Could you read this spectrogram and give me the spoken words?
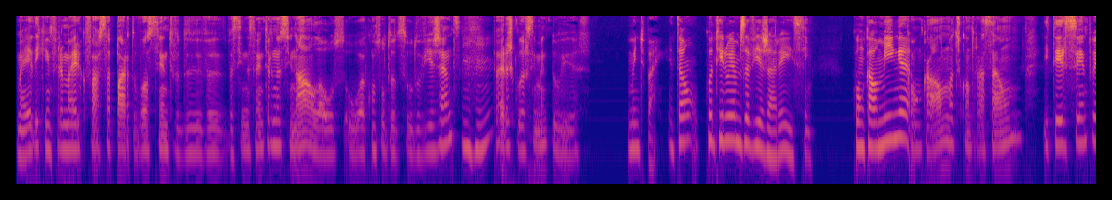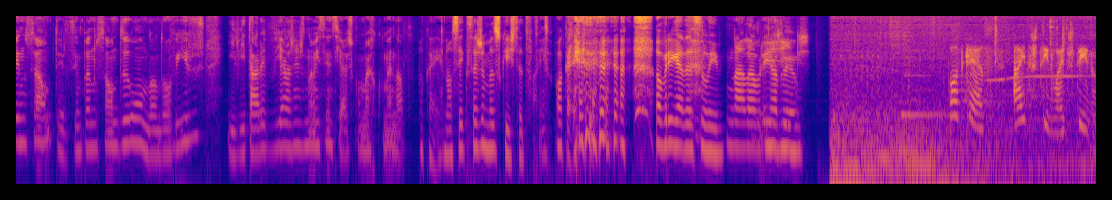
médico, enfermeiro que faça parte do vosso centro de va- vacinação internacional ou, ou a consulta de saúde do viajante Uhum. para esclarecimento de dúvidas. Muito bem. Então, continuemos a viajar, é isso? Sim. Com calminha, Com calma, descontração e ter sempre a noção, ter sempre a noção de onde anda o vírus e evitar viagens não essenciais, como é recomendado. Ok, a não ser que seja masoquista, de facto. Ok. Obrigada, Celine. Nada, obrigado. Podcast Ai Destino, Ai Destino.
